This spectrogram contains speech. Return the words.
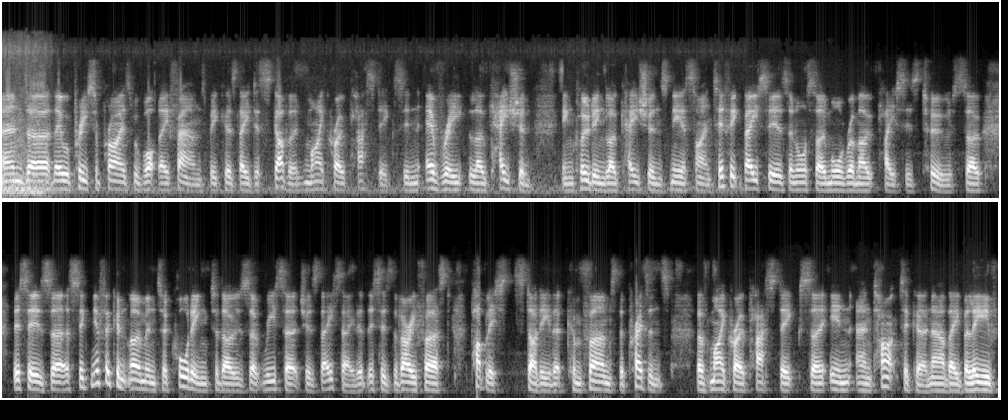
and uh, they were pretty surprised with what they found because they discovered microplastics in every location, including locations near scientific bases and also more remote places too. So this is a significant moment according to those uh, researchers. They say that this is the very first published study that confirms the presence of microplastics uh, in Antarctica. Now they believe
